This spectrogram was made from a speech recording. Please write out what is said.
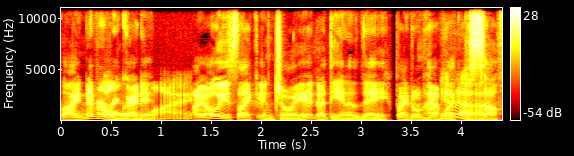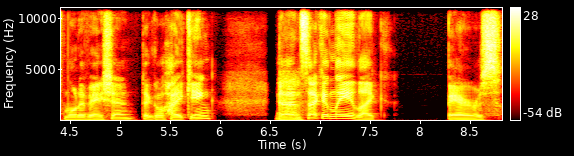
But I never regret oh it. My. I always like enjoy it at the end of the day. But I don't have like the self motivation to go hiking. And Yeah. then secondly, like bears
